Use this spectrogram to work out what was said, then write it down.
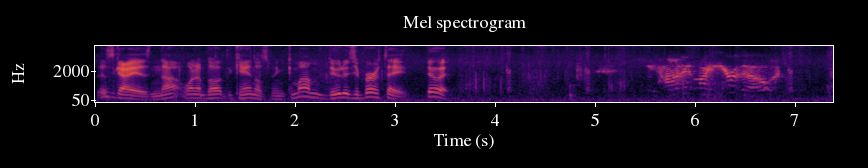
This guy is not want to blow out the candles. I mean, come on, dude, it's your birthday. Do it. He haunted my ear, though.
